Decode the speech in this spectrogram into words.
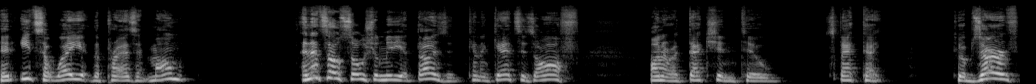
it eats away at the present moment. And that's how social media does. It kind of gets us off on our addiction to spectate, to observe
